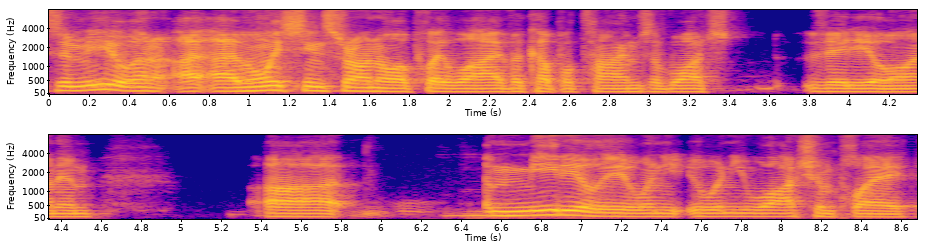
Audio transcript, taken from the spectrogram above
to me, when I, I've only seen Serron Noel play live a couple times, I've watched video on him. Uh, immediately when you when you watch him play,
